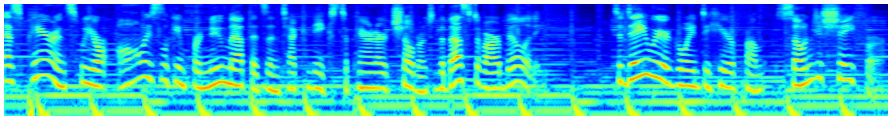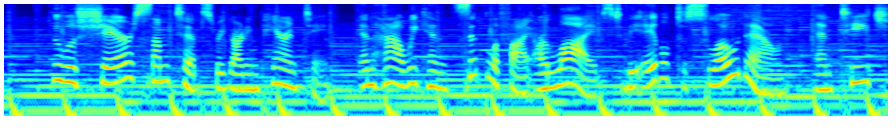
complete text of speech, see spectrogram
As parents, we are always looking for new methods and techniques to parent our children to the best of our ability. Today, we are going to hear from Sonya Shafer, who will share some tips regarding parenting and how we can simplify our lives to be able to slow down and teach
